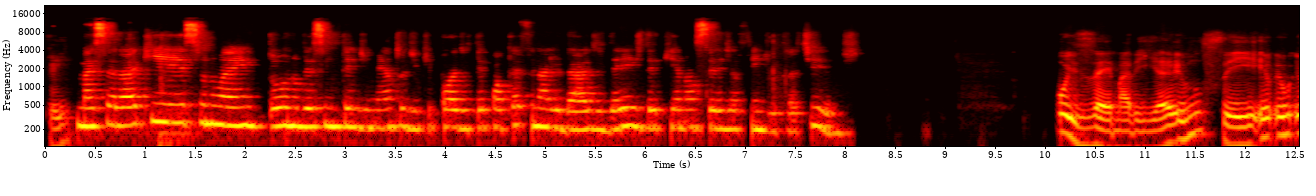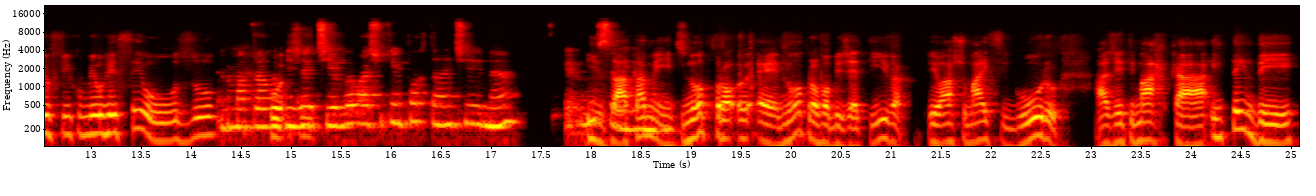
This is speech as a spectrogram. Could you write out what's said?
Okay? Mas será que isso não é em torno desse entendimento de que pode ter qualquer finalidade desde que não seja fins lucrativos? Pois é, Maria, eu não sei, eu, eu, eu fico meio receoso. Numa prova objetiva, eu acho que é importante, né? Exatamente. Numa, pro, é, numa prova objetiva, eu acho mais seguro a gente marcar, entender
